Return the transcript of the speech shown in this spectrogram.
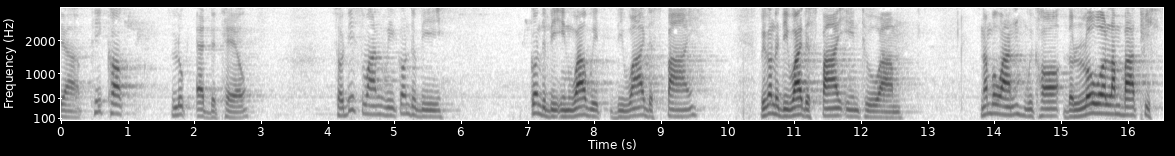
the peacock look at the tail. So this one we're going to be going to be involved with divide the spine. We're going to divide the spine into um, number one we call the lower lumbar twist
